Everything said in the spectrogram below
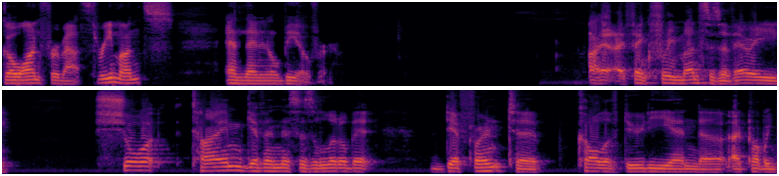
go on for about three months and then it'll be over. I, I think three months is a very short time, given this is a little bit different to Call of Duty, and uh, I'd probably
